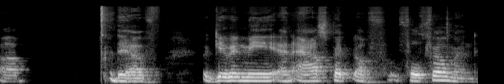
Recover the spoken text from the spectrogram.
uh, they have given me an aspect of fulfillment.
